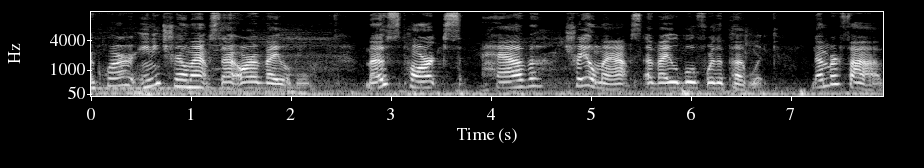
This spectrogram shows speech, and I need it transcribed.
acquire any trail maps that are available. Most parks have trail maps available for the public. Number five,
